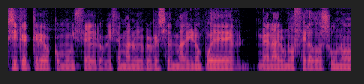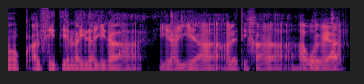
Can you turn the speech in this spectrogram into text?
sí que creo, como dice lo que dice Manu, yo creo que si el Madrid no puede ganar 1-0-2-1 al City en la ida y ir, a, ir allí a, a Letija a, a huevear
